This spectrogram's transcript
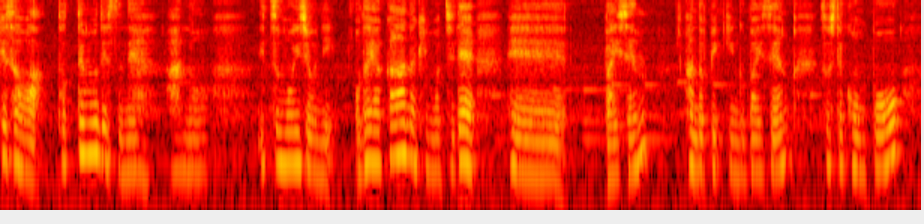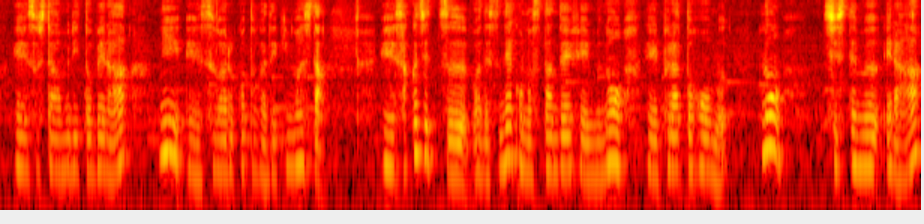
今朝はとってもですねあのいつも以上に穏やかな気持ちで、え焙煎ハンドピッキング焙煎そして梱包、えそしてアムリットベラに、え座ることができました。えー、昨日はですねこのスタンド FM の、え、プラットフォームのシステムエラ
